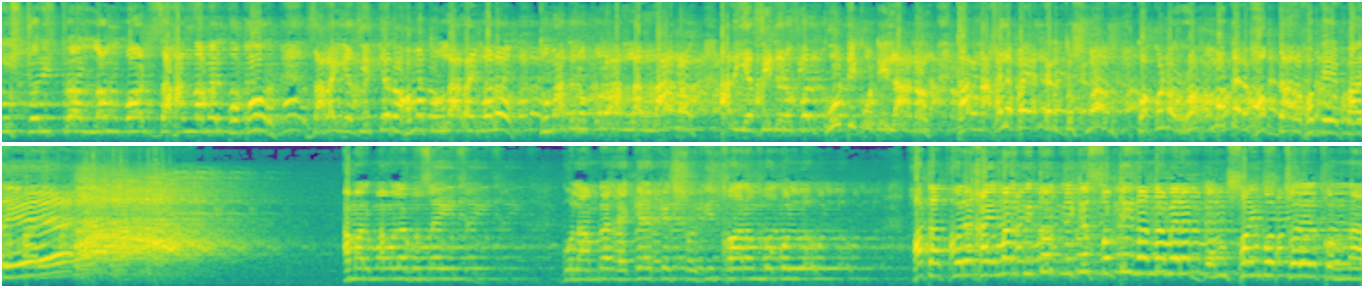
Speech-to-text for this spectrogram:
দুশ্চরিত্র কুকুর। যারা ইয়াজিদকে বলো, তোমাদের উপর লানত, আর ইয়াজিদের উপর কোটি কোটি লানত। কারণ আহলে কখনো রহমতের হকদার হতে পারে আমার মাওলা হুসাইন, গোলামরা একে একে শহীদ হওয়া আরম্ভ করল। হঠাৎ করে খাইমার ভিতর থেকে সকিনা নামের একজন ছয় বছরের কন্যা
